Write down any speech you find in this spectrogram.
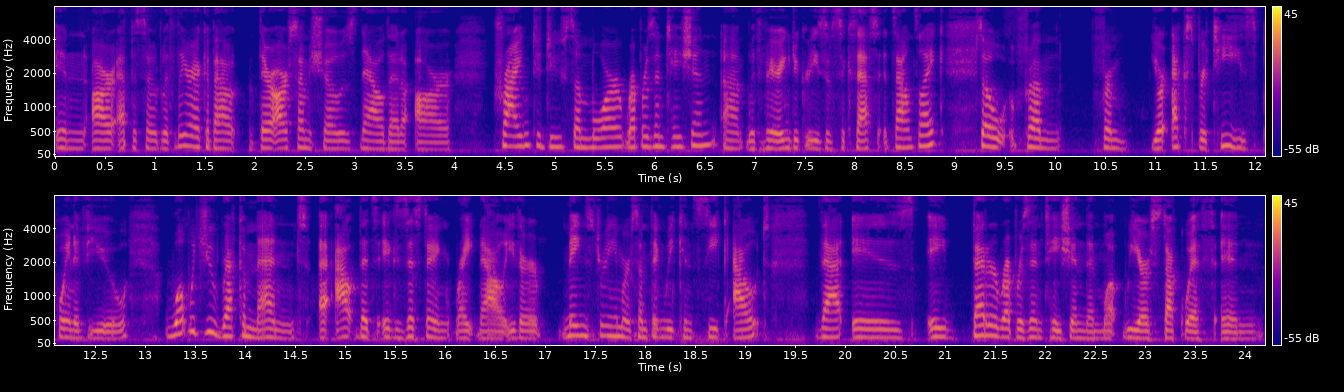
in our episode with Lyric about there are some shows now that are trying to do some more representation um, with varying degrees of success. It sounds like so from from your expertise point of view, what would you recommend uh, out that's existing right now, either mainstream or something we can seek out that is a better representation than what we are stuck with in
